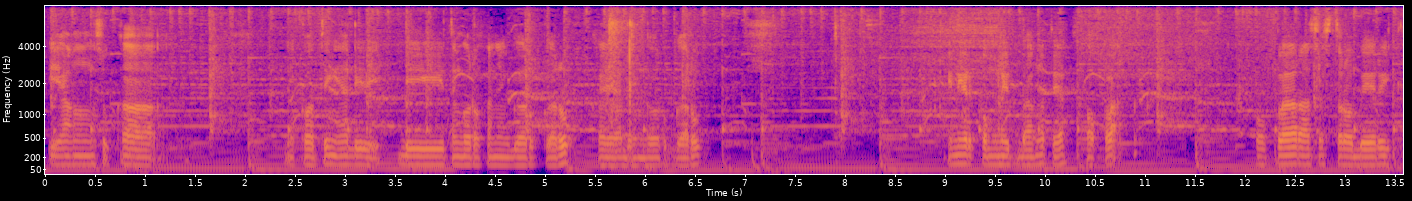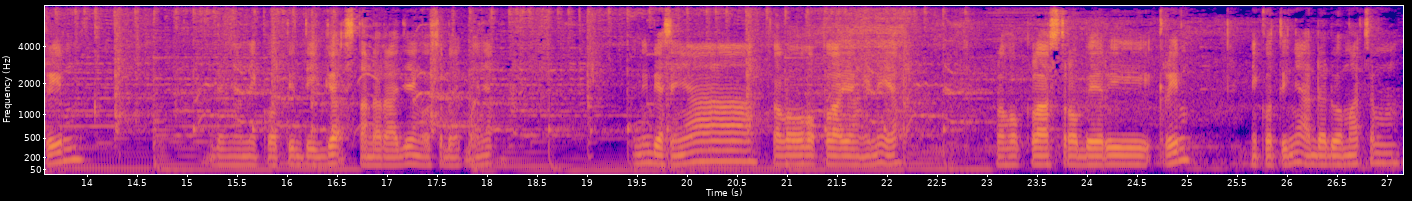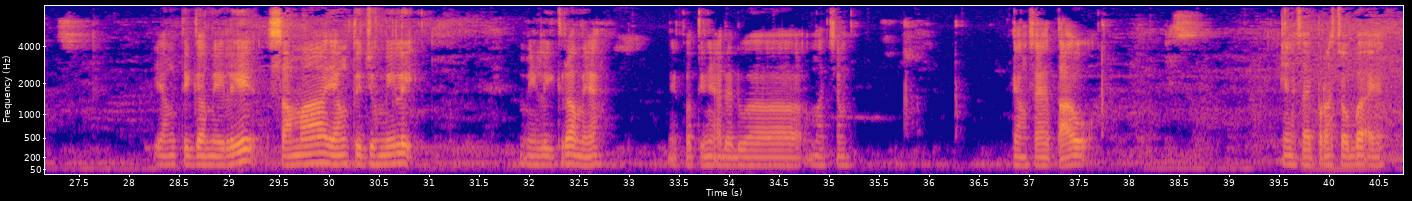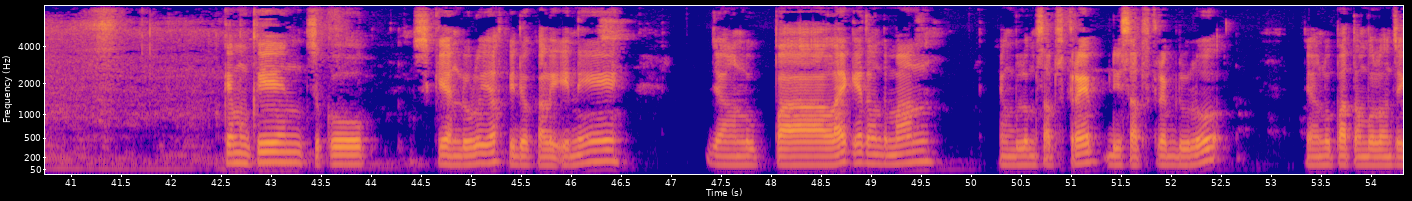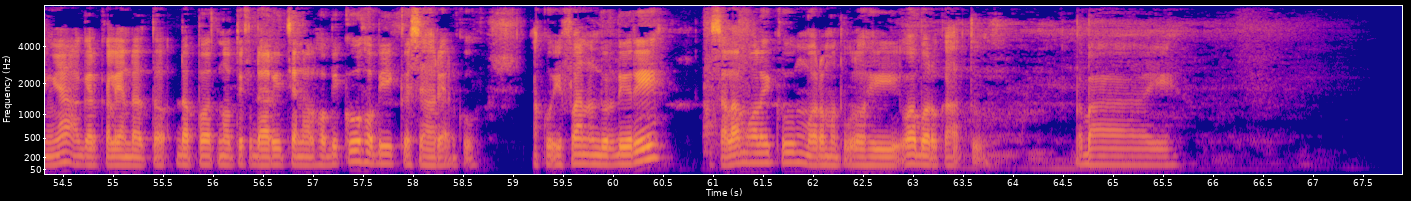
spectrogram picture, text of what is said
yang suka nikotin ya di di tenggorokannya garuk-garuk kayak ada yang garuk-garuk. Ini recommended banget ya kopla kopla rasa strawberry cream dengan nikotin 3 standar aja yang gak usah banyak-banyak ini biasanya kalau hokla yang ini ya. Kalau hokla strawberry cream nikotinnya ada dua macam yang 3 mili sama yang 7 mili. Miligram ya. Nikotinnya ada dua macam yang saya tahu yang saya pernah coba ya. Oke mungkin cukup sekian dulu ya video kali ini jangan lupa like ya teman-teman. Yang belum subscribe di subscribe dulu. Jangan lupa tombol loncengnya agar kalian dapat notif dari channel hobiku hobi keseharianku. Aku Ivan undur diri. Assalamualaikum warahmatullahi wabarakatuh. Bye bye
